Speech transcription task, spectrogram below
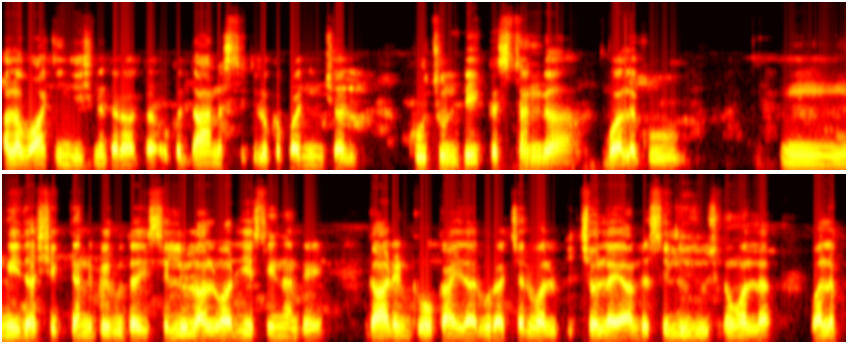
అలా వాకింగ్ చేసిన తర్వాత ఒక దాన స్థితిలో ఒక పది నిమిషాలు కూర్చుంటే ఖచ్చితంగా వాళ్ళకు మేధాశక్తి అన్ని పెరుగుతుంది. సెల్లులు అలవాటు చేస్తే ఏంటంటే గార్డెన్కి ఒక ఐదు ఆరుగురు వచ్చారు వాళ్ళు పిచ్చోళ్ళు అయ్యారు సెల్లు చూసడం వల్ల వాళ్ళకు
